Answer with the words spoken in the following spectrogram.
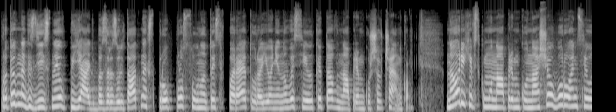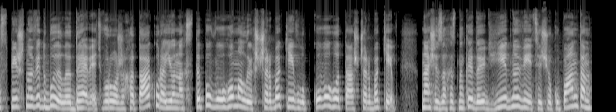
противник здійснив п'ять безрезультатних спроб просунутись вперед у районі Новосілки та в напрямку Шевченко. На Оріхівському напрямку наші оборонці успішно відбили дев'ять ворожих атак у районах Степового, Малих Щербаків, Лубкового та Щербаків. Наші захисники дають гідну відсіч окупантам.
